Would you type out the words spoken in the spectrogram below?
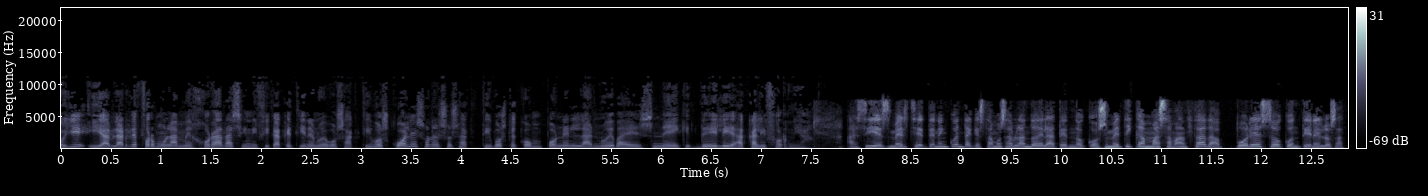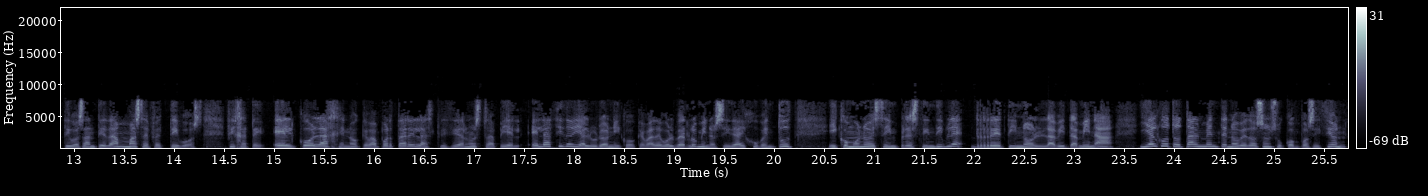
Oye, y hablar de fórmula mejorada significa que tiene nuevos activos. ¿Cuáles son esos activos que componen la nueva Snake de LA California? Así es, Merche. Ten en cuenta que estamos hablando de la tecnocosmética más avanzada. Por eso contiene los activos antiedad más efectivos. Fíjate, el colágeno que va a aportar elasticidad a nuestra piel, el ácido hialurónico que va a devolver luminosidad y juventud, y como no, ese imprescindible retinol, la vitamina A, y algo totalmente novedoso en su composición.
